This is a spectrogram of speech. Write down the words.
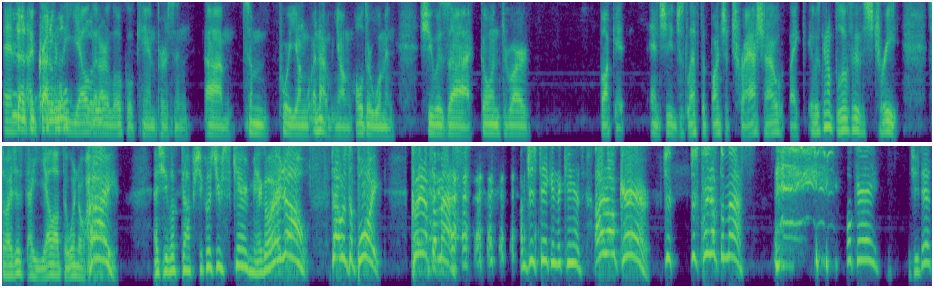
And That's I incredible. definitely yelled at our local can person. Um, some poor young, not young, older woman. She was uh, going through our bucket, and she just left a bunch of trash out. Like it was gonna blow through the street. So I just I yell out the window, "Hey!" And she looked up. She goes, "You scared me." I go, "Hey, no, that was the point. Clean up the mess. I'm just taking the cans. I don't care. Just just clean up the mess." okay. She did.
